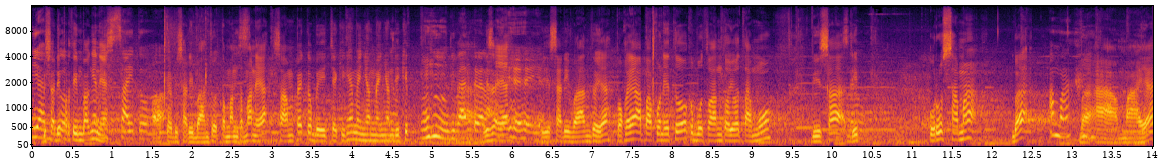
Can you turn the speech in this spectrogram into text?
Iya, bisa betul. dipertimbangin ya? Bisa itu. Oke, bisa dibantu teman-teman ya. Sampai ke BI checkingnya menyon-menyon dikit. Mhm, Dibantu Nah, bisa ya? Iya, iya. Bisa dibantu ya. Pokoknya apa pun itu kebutuhan Toyotamu bisa diurus sama Mbak Ama? Mbak Ama ya.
